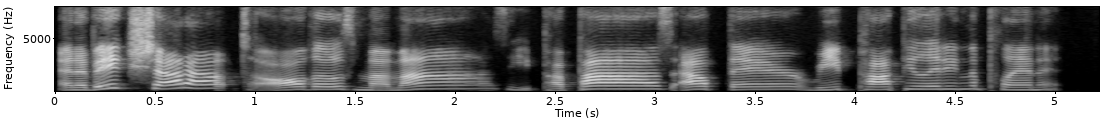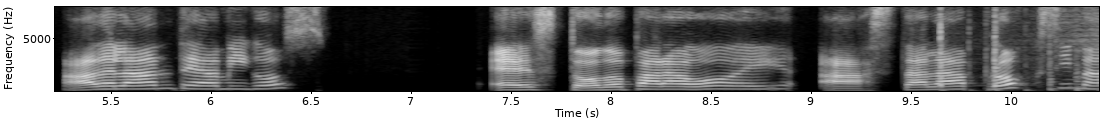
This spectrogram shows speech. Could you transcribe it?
And a big shout out to all those mamás y papás out there repopulating the planet. Adelante, amigos. Es todo para hoy. Hasta la próxima.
